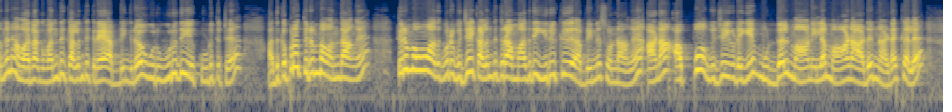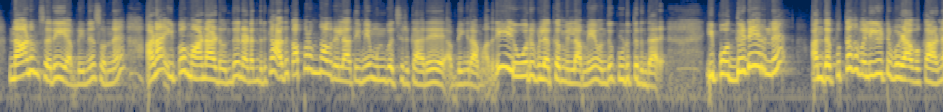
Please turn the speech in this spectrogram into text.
வந்து நான் வர வந்து கலந்துக்கிறேன் அப்படிங்கிற ஒரு உறுதியை கொடுத்துட்டேன். அதுக்கப்புறம் திரும்ப வந்தாங்க. திரும்பவும் அதுக்கப்புறம் விஜய் கலந்துக்கிற மாதிரி இருக்கு அப்படின்னு சொன்னாங்க. ஆனால் அப்போ விஜயுடைய முதல் மாநில மாநாடு நடக்கலை. நானும் சரி அப்படின்னு சொன்னேன். ஆனா இப்போ மாநாடு வந்து நடந்திருக்கு. அதுக்கப்புறம் தான் அவர் எல்லாத்தையுமே முன் வச்சிருக்காரு அப்படிங்கிற மாதிரி ஒரு விளக்கம் எல்லாமே வந்து கொடுத்துருந்தாரு. இப்போ திடீர்னு அந்த புத்தக வெளியீட்டு விழாவுக்கான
